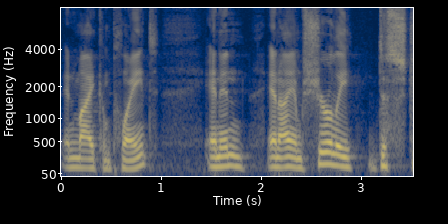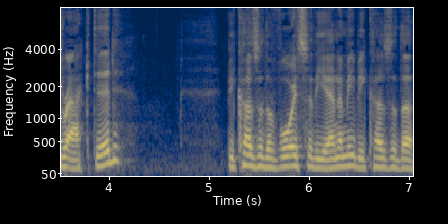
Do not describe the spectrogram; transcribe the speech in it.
in my complaint, and, in, and I am surely distracted because of the voice of the enemy, because of the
